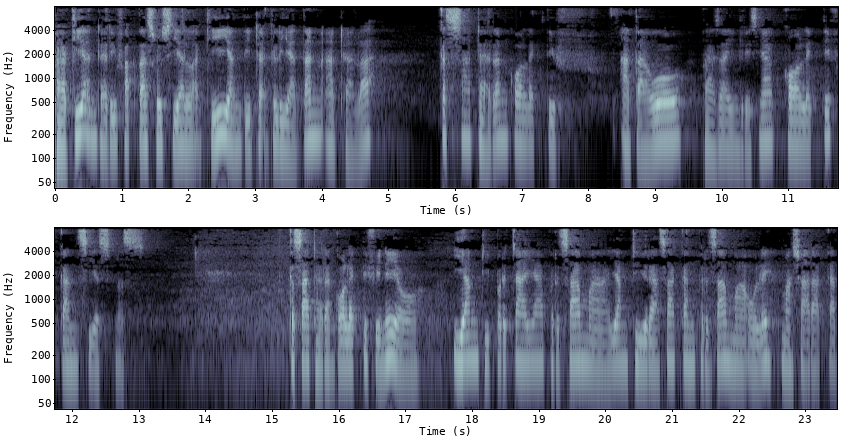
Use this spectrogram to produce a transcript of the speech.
bagian dari fakta sosial lagi yang tidak kelihatan adalah kesadaran kolektif atau bahasa Inggrisnya collective consciousness. Kesadaran kolektif ini yo yang dipercaya bersama, yang dirasakan bersama oleh masyarakat.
